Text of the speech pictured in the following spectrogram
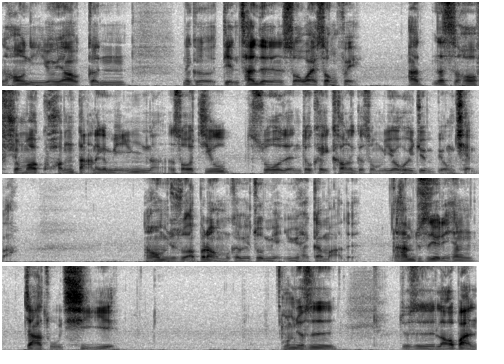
然后你又要跟那个点餐的人收外送费。啊，那时候熊猫狂打那个免运呢，那时候几乎所有人都可以靠那个什么优惠券不用钱吧。然后我们就说啊，不然我们可不可以做免运还干嘛的？那他们就是有点像家族企业，他们就是就是老板，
